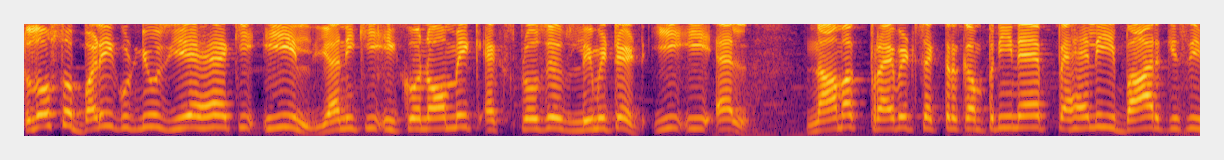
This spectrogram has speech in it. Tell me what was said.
तो दोस्तों बड़ी गुड न्यूज़ ये है कि ईल यानी कि इकोनॉमिक एक्सप्लोजिव लिमिटेड ईईएल नामक प्राइवेट सेक्टर कंपनी ने पहली बार किसी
